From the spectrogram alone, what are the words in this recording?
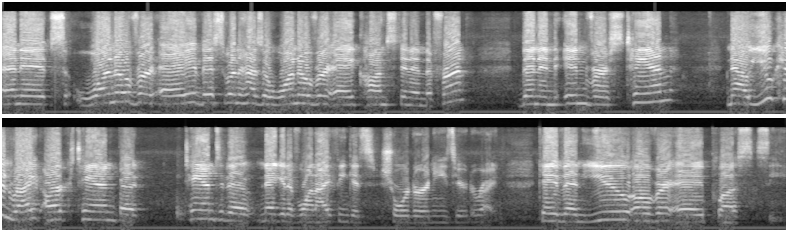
And it's 1 over a. This one has a 1 over a constant in the front. Then an inverse tan. Now you can write arctan, but tan to the negative 1 I think is shorter and easier to write. Okay, then u over a plus c.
